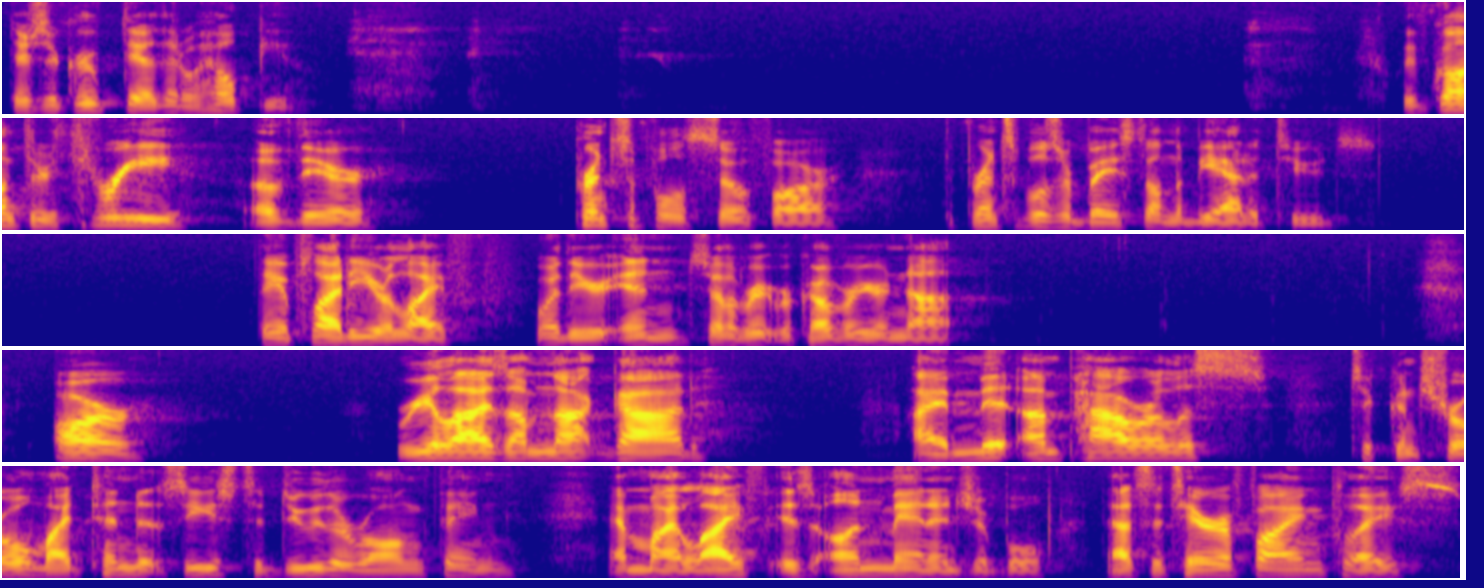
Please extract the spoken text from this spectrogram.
There's a group there that'll help you. We've gone through three of their principles so far. The principles are based on the Beatitudes. They apply to your life, whether you're in Celebrate Recovery or not. Are realize I'm not God. I admit I'm powerless to control my tendencies to do the wrong thing, and my life is unmanageable. That's a terrifying place,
